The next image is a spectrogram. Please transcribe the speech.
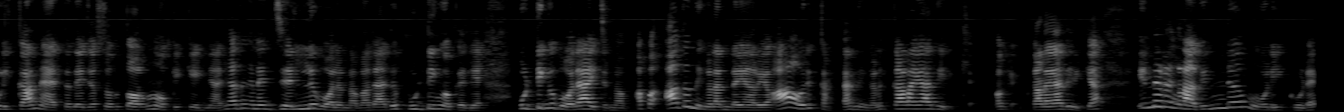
കുളിക്കാൻ നേരത്തെ ജസ്റ്റ് ഒന്ന് തുറന്നു നോക്കി കഴിഞ്ഞാൽ അതിങ്ങനെ ജെല്ല് പോലെ ഉണ്ടാവും. അതായത് പുഡിംഗ് ഒക്കെ അല്ലേ പുഡിംഗ് പോലെ ആയിട്ടുണ്ടാവും. അപ്പം അത് നിങ്ങൾ എന്താ അറിയാം? ആ ഒരു കട്ട നിങ്ങൾ കളയാതിരിക്കുക. ഓക്കെ കളയാതിരിക്കുക. എന്നിട്ട് നിങ്ങൾ അതിന്റെ മുകളിൽ കൂടെ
